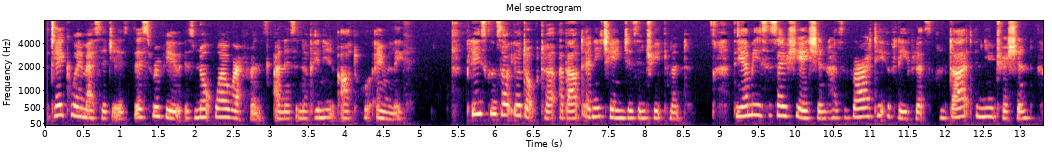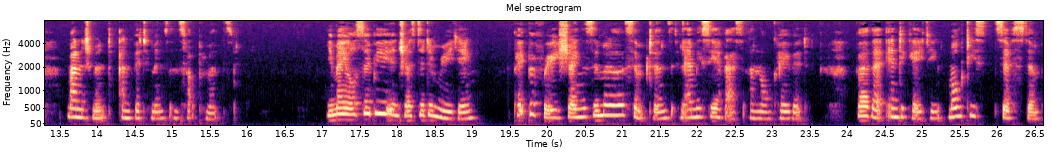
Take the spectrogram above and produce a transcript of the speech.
The takeaway message is this review is not well referenced and is an opinion article only. Please consult your doctor about any changes in treatment. The MES Association has a variety of leaflets on diet and nutrition, management, and vitamins and supplements. You may also be interested in reading Paper 3 showing the similar symptoms in ME/CFS and long COVID, further indicating multi-system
